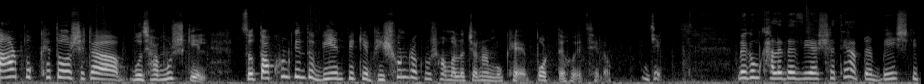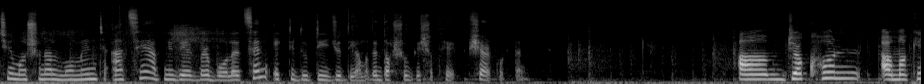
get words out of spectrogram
তার পক্ষে তো সেটা বোঝা মুশকিল। সো তখন কিন্তু বিএনপিকে ভীষণ রকম সমালোচনার মুখে পড়তে হয়েছিল। জি। বেগম খালেদা জিয়ার সাথে আপনার বেশ কিছু ইমোশনাল মোমেন্ট আছে। আপনি দু একবার বলেছেন, একটি দুটি যদি আমাদের দর্শকদের সাথে শেয়ার করতেন। যখন আমাকে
